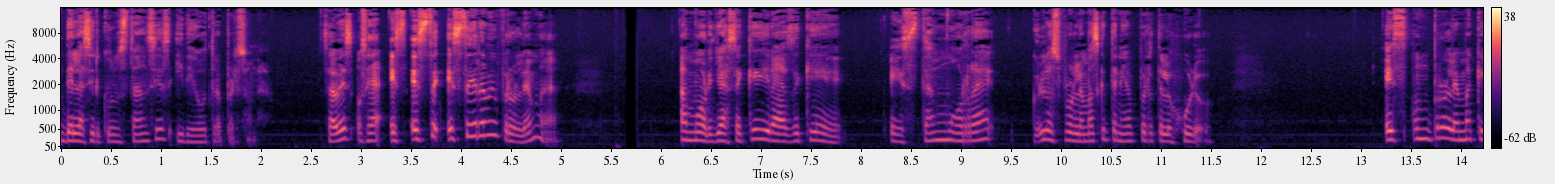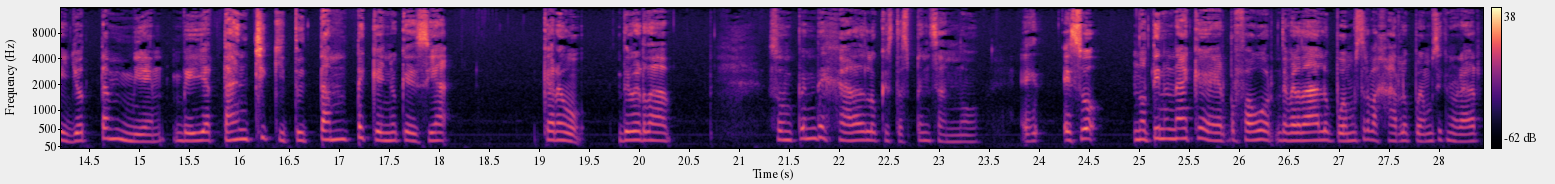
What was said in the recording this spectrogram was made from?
de las circunstancias y de otra persona. ¿Sabes? O sea, es, este, este era mi problema. Amor, ya sé que dirás de que esta morra, los problemas que tenía, pero te lo juro. Es un problema que yo también veía tan chiquito y tan pequeño que decía, Caro, de verdad, son pendejadas lo que estás pensando. Eh, eso no tiene nada que ver, por favor, de verdad, lo podemos trabajar, lo podemos ignorar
